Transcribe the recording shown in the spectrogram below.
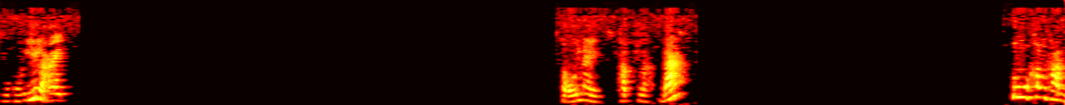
Còn ý lại. Tội này thật là đáng. Tu không thành.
